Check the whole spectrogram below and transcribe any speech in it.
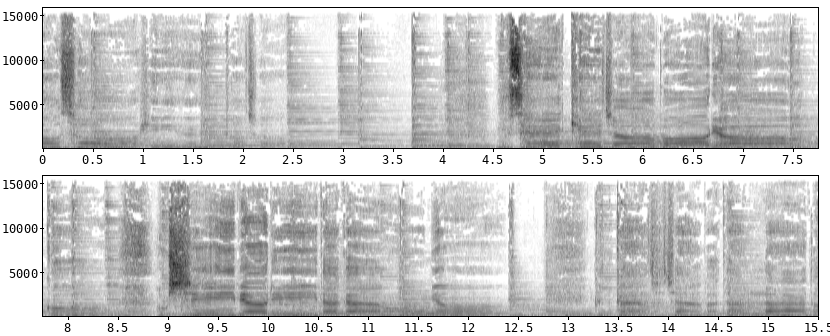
서서히 흩어져 무색해져 버렸고 혹시 이별이 다가오면 끝까지 잡아달라도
